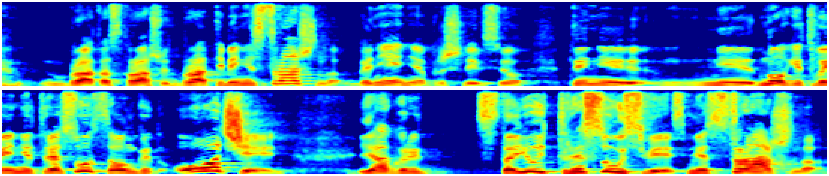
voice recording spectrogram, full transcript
брата спрашивает, брат, тебе не страшно? Гонения пришли, все. Ты не, не, ноги твои не трясутся? Он говорит, очень. Я, говорит, стою и трясусь весь, мне страшно.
